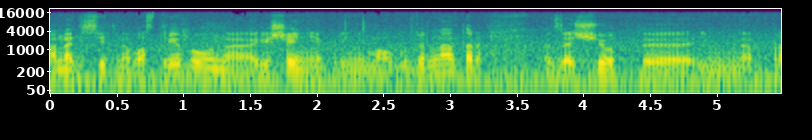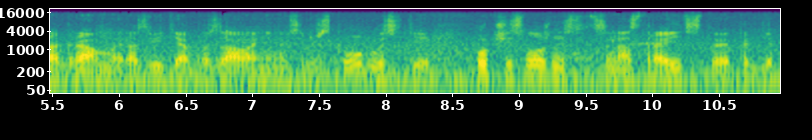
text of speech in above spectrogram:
Она действительно востребована. Решение принимал губернатор за счет э, именно программы развития образования Новосибирской области. Общей сложности цена строительства это где-то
